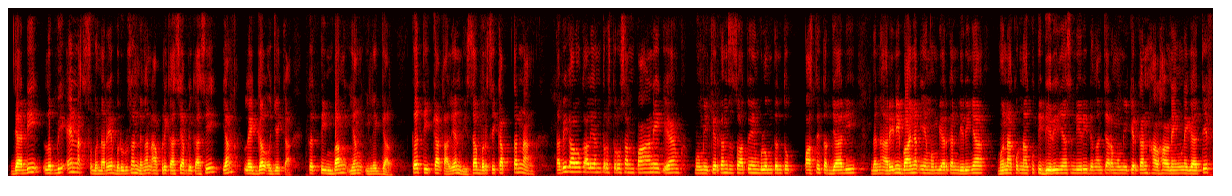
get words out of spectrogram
Jadi lebih enak sebenarnya berurusan dengan aplikasi-aplikasi yang legal OJK ketimbang yang ilegal. Ketika kalian bisa bersikap tenang. Tapi kalau kalian terus-terusan panik ya memikirkan sesuatu yang belum tentu pasti terjadi dan hari ini banyak yang membiarkan dirinya menakut-nakuti dirinya sendiri dengan cara memikirkan hal-hal yang negatif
